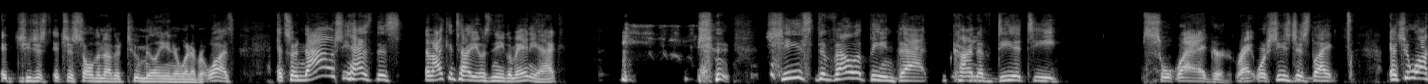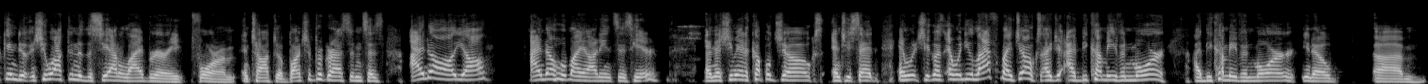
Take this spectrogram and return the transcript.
It, she just, it just sold another 2 million or whatever it was. And so now she has this, and I can tell you as an egomaniac, she's developing that kind of deity swagger, right? Where she's just like, and she walked into and she walked into the Seattle Library Forum and talked to a bunch of progressives and says, "I know all y'all. I know who my audience is here." And then she made a couple jokes and she said, and when she goes, and when you laugh at my jokes, I I become even more, I become even more, you know, um,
